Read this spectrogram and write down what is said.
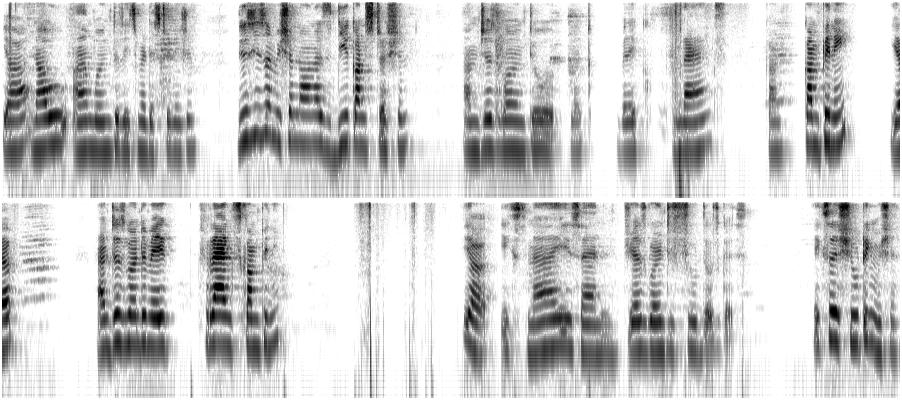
Yeah now i am going to reach my destination. This is a mission known as deconstruction. I'm just going to like break frank's com- company. Yep. I'm just going to make frank's company. Yeah it's nice and just going to shoot those guys. It's a shooting mission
